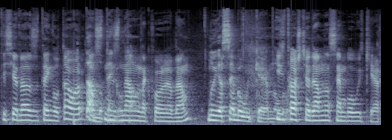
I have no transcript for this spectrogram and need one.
ти си я даде за Tangle Tower, Дам аз не Tangle знам Tower. на какво да я дам. Но и Assemble with Care е много И затова ще я дам на Assemble with Care.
